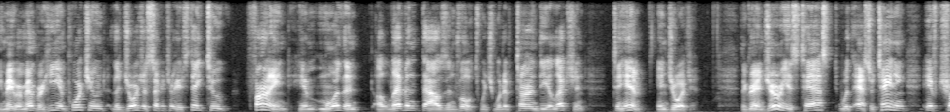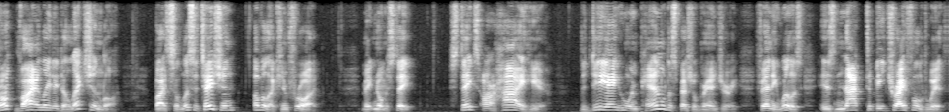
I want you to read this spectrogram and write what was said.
You may remember he importuned the Georgia Secretary of State to find him more than 11,000 votes, which would have turned the election to him in Georgia. The grand jury is tasked with ascertaining if Trump violated election law by solicitation of election fraud. Make no mistake, stakes are high here. The DA who impaneled the special grand jury, Fani Willis, is not to be trifled with.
